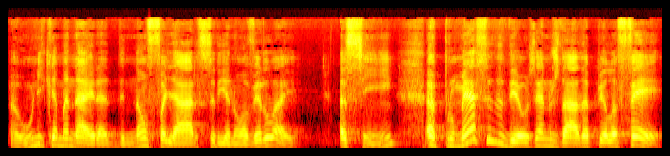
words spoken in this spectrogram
A única maneira de não falhar seria não haver lei. Assim, a promessa de Deus é-nos dada pela fé,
